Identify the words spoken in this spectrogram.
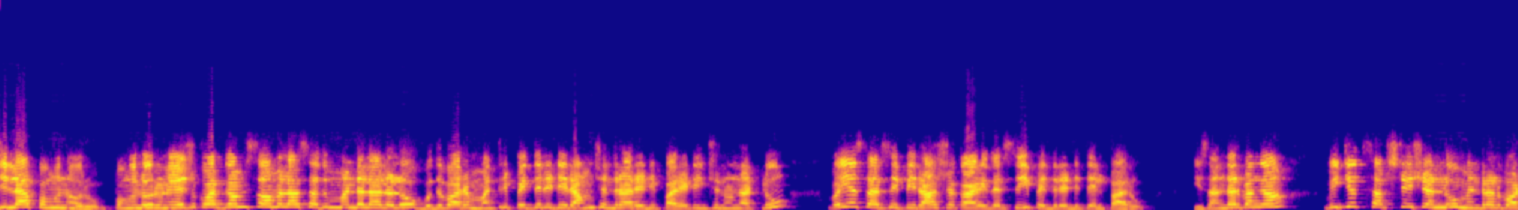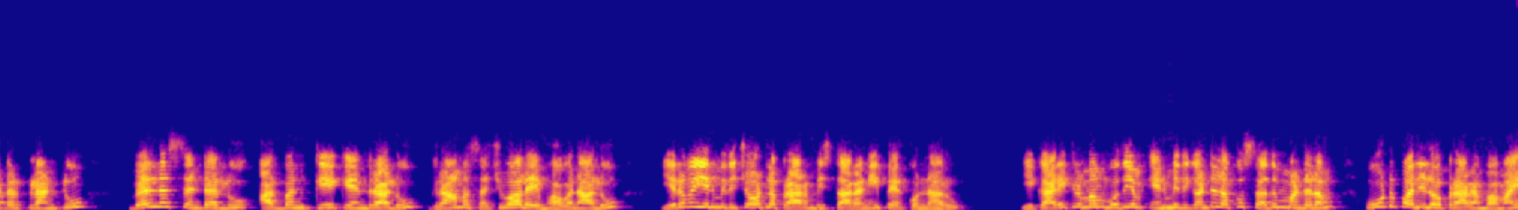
జిల్లా పొంగనూరు. పొంగనూరు నియోజకవర్గం సోమల సదుం మండలాలలో బుధవారం మంత్రి పెద్దిరెడ్డి రామచంద్రారెడ్డి పర్యటించనున్నట్లు వైఎస్ఆర్సీపీ రాష్ట్ర కార్యదర్శి పెద్దిరెడ్డి తెలిపారు. ఈ సందర్భంగా విద్యుత్ సబ్స్టేషన్లు మినరల్ వాటర్ ప్లాంట్లు వెల్నెస్ సెంటర్లు అర్బన్ కే కేంద్రాలు గ్రామ సచివాలయ భవనాలు ఇరవై ఎనిమిది చోట్ల ప్రారంభిస్తారని పేర్కొన్నారు. ఈ కార్యక్రమం ఉదయం ఎనిమిది గంటలకు సదుం మండలం ఊటుపల్లిలో ప్రారంభమై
